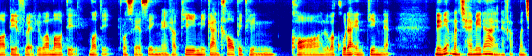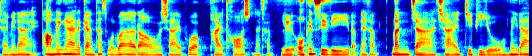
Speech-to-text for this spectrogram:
multi thread หรือว่า multi multi processing นะครับ ที่มีการเข้าไปถึง core หรือว่า CUDA engine เนี่ย ในนี้มันใช้ไม่ได้นะครับ มันใช้ไม่ได้ เอาง่ายๆแล้วกัน ถ้าสมมติว่าเราใช้พวก PyTorch นะครับ หรือ OpenCV แบบนี้ครับ มันจะใช้ GPU ไม่ได้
